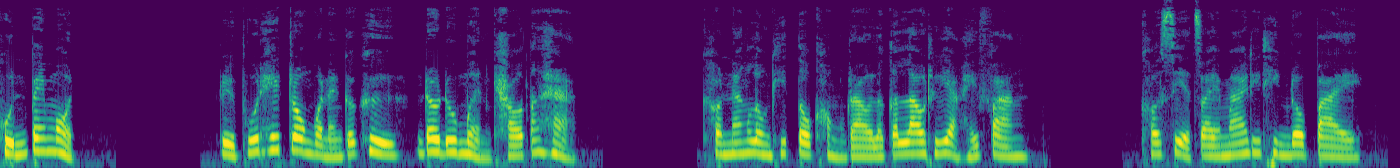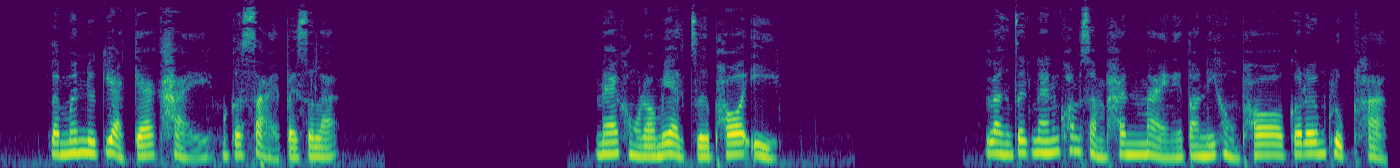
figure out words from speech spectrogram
คุ้นไปหมด หรือพูดให้ตรงกว่านั้นก็คือ เราดูเหมือนเขาตั้งหากเขานั่งลงที่โต๊ะของเราแล้วก็เล่าทุกอย่างให้ฟัง เขาเสียใจมากที่ทิ้งเราไป และเมื่อนึกอยากแก้ไขมันก็สายไปซะละ แม่ของเราไม่อยากเจอพ่ออีก หลังจากนั้นความสัมพันธ์ใหม่ในตอนนี้ของพ่อก็เริ่มคลุกคลัก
